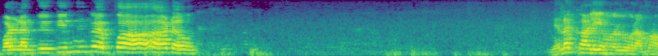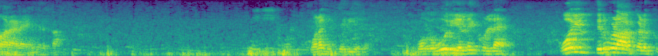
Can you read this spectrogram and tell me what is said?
வழங்குகின்ற பாடம். நிலக்காளியம்மன் ஒரு அம்மா வராட எங்க இருக்கா? உனக்கு தெரியல உங்க ஊர் எல்லைக்குள்ள கோயில் திருவிழாக்களுக்கு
